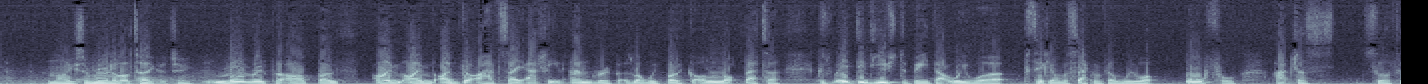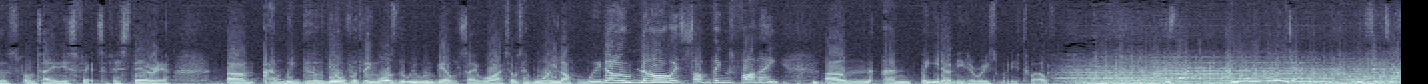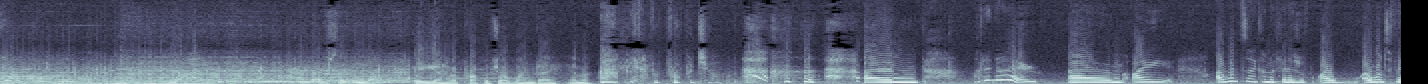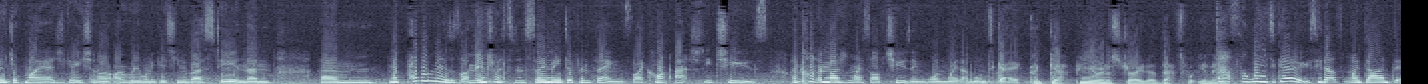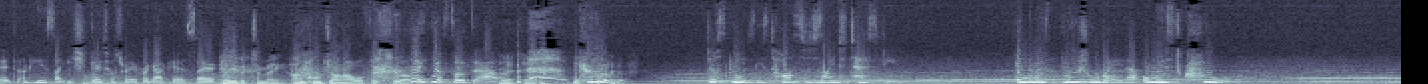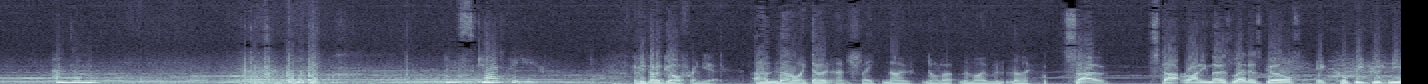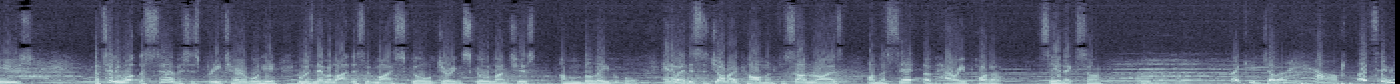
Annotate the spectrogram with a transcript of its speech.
and I used to ruin a lot of takes actually. Me and Rupert are both. I'm. I'm. I've got. I have to say, actually, and Rupert as well. We've both got a lot better because it did used to be that we were, particularly on the second film, we were awful at just sort of spontaneous fits of hysteria. Um, and we the, the awful thing was that we wouldn't be able to say why. So I would say, "Why are you laughing?" We don't know. It's something's funny. um, and but you don't need a reason when you're 12. Is that Hermione Granger? At six o'clock? No, absolutely not. Are you going to have a proper job one day, Emma? I'm gonna have a proper job. um, I don't know. Um, I I want to kind of finish off. I, I want to finish off my education. I, I really want to go to university, and then um, my problem is, is I'm interested in so many different things. that I can't actually choose. I can't imagine myself choosing one way that I'd want to go. A gap year in Australia, that's what you need. That's the way to go. See, that's what my dad did, and he's like, you should go to Australia for a gap year. So Leave it to me. Uncle John, I will fix you up. you'll sort it out. Yeah, yeah. cool. just because these tasks are designed to test you in the most brutal way, they're almost cruel. And um, I'm scared for you. Have you got a girlfriend yet? Um, no, I don't actually. No, not at the moment. No. So, start writing those letters, girls. It could be good news. I tell you what, the service is pretty terrible here. It was never like this at my school during school lunches. Unbelievable. Anyway, this is Jono Coleman for Sunrise on the set of Harry Potter. See you next time. Thank you, John. wow. That's him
